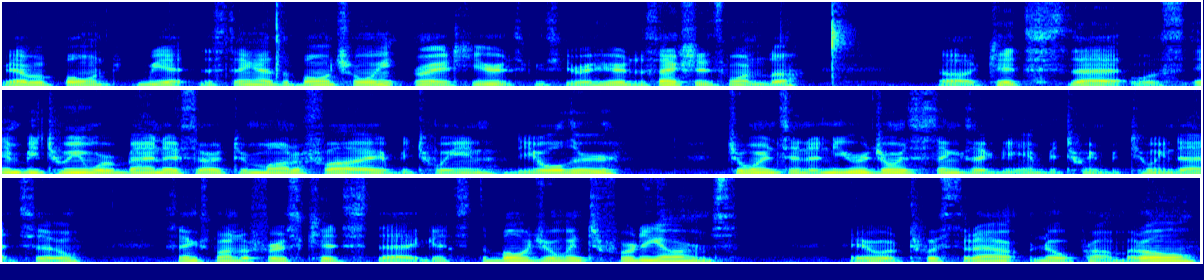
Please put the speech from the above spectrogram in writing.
we have a bone, we have, this thing has a bone joint right here, as you can see right here. This actually is one of the uh, kits that was in between where Bandai started to modify between the older joints and the newer joints, things like the in-between between that. So this thing's one of the first kits that gets the bone joint for the arms. They will twist it out, no problem at all.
